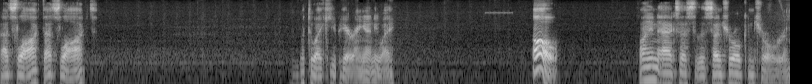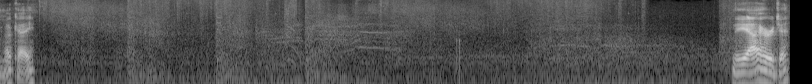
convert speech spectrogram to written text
That's locked. That's locked. What do I keep hearing anyway? Oh! Find access to the central control room. Okay. Yeah, I heard you.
